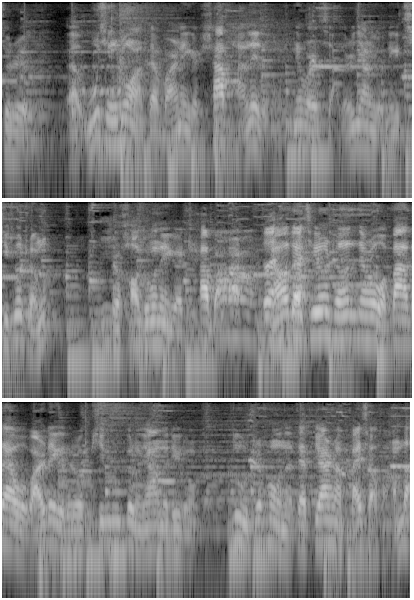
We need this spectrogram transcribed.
就是呃无形中啊在玩那个沙盘类的东西。那会儿小的时候有那个汽车城，就是好多那个插板儿。然后在汽车城那会儿，我爸带我玩这个的时候，拼出各种各样的这种路之后呢，在边上摆小房子，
